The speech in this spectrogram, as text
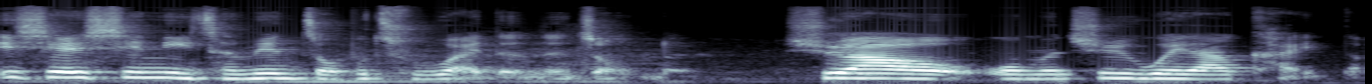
一些心理层面走不出来的那种人，需要我们去为他开导。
